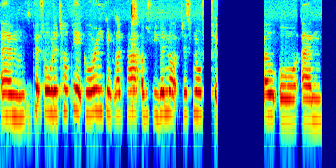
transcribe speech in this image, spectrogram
um, put forward a topic or anything like that, obviously we're not just Norfolk or um,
